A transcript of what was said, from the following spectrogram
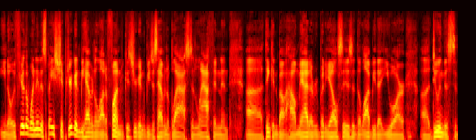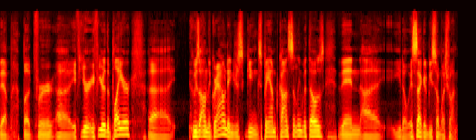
you know, if you're the one in the spaceship, you're going to be having a lot of fun because you're going to be just having a blast and laughing and uh, thinking about how mad everybody else is in the lobby that you are uh, doing this to them. But for uh, if you're if you're the player uh, who's on the ground and you're just getting spammed constantly with those, then uh, you know it's not going to be so much fun.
